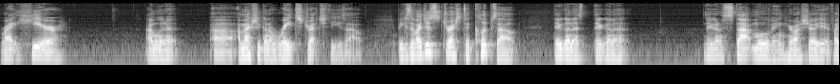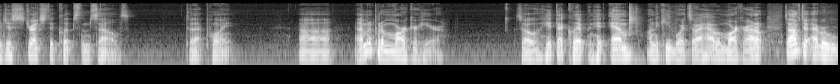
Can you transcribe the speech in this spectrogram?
right here, I'm gonna uh, I'm actually gonna rate stretch these out because if I just stretch the clips out, they're gonna they're gonna they're gonna stop moving. Here I'll show you. If I just stretch the clips themselves to that point, uh, and I'm gonna put a marker here. So hit that clip and hit M on the keyboard. So I have a marker. I don't so I don't have to ever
